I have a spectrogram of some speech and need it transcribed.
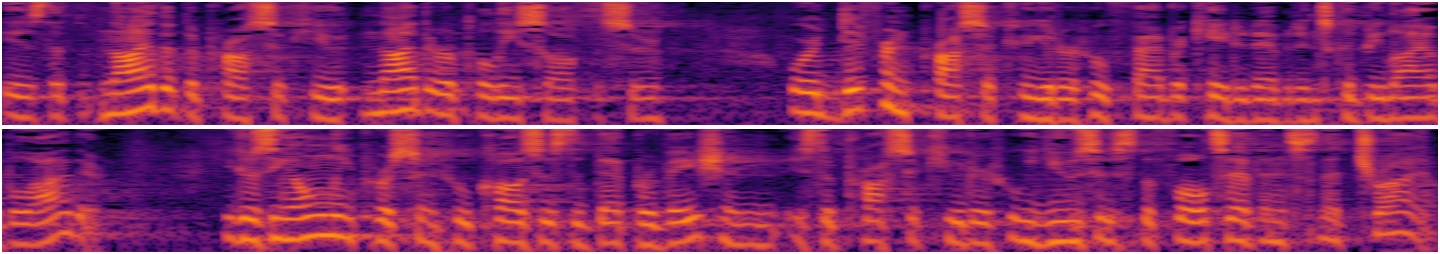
is that neither the prosecutor, neither a police officer or a different prosecutor who fabricated evidence could be liable either. Because the only person who causes the deprivation is the prosecutor who uses the false evidence in the trial.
